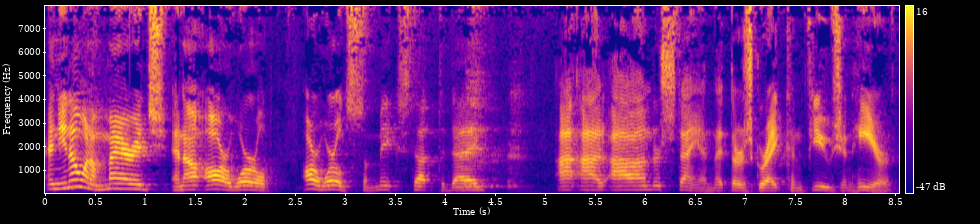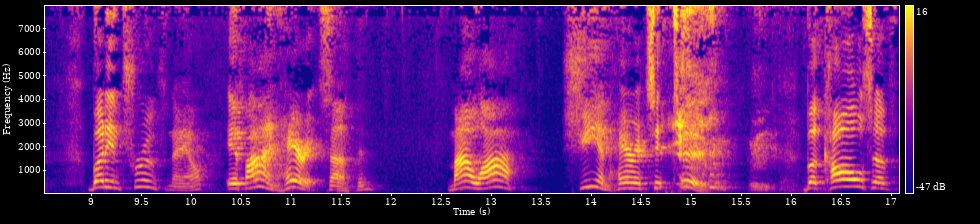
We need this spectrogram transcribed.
And you know, in a marriage, and our world, our world's so mixed up today. I, I, I understand that there's great confusion here. But in truth, now, if I inherit something, my wife, she inherits it too. Because of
